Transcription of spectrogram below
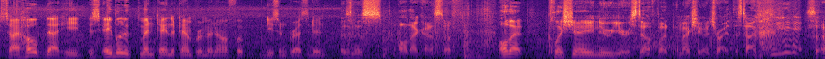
So I hope that he is able to maintain the temperament of a decent president. Business, all that kind of stuff. All that cliche New Year stuff, but I'm actually going to try it this time. so.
